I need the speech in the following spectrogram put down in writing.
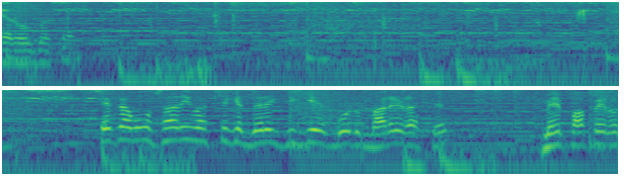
એરો બતાવે એક આ બહુ સારી વાત છે કે દરેક જગ્યાએ બોર્ડ મારેલા છે. મેપ આપેલો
